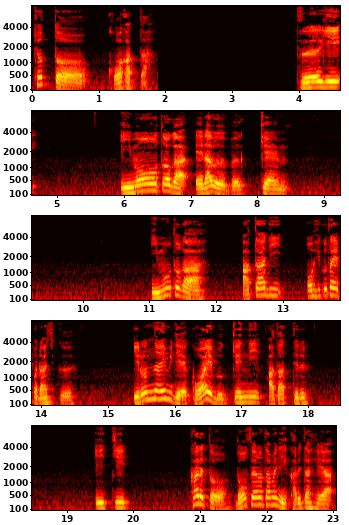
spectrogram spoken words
ちょっと、怖かった。次。妹が選ぶ物件。妹が当たりを引くタイプらしく、いろんな意味で怖い物件に当たってる。1、彼と同棲のために借りた部屋。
